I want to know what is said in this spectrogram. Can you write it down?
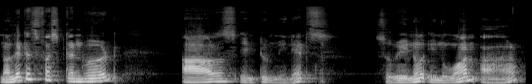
Now let us first convert hours into minutes. So we know in 1 hour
